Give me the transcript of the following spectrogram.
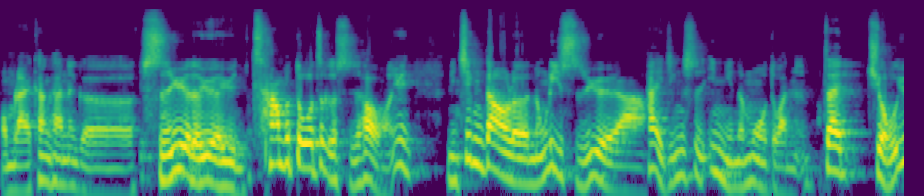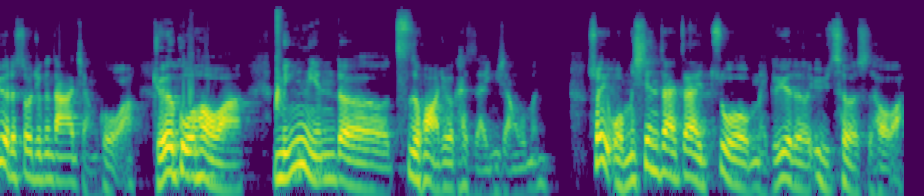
我们来看看那个十月的月运，差不多这个时候啊，因为。你进到了农历十月啊，它已经是一年的末端了。在九月的时候就跟大家讲过啊，九月过后啊，明年的四化就会开始来影响我们。所以我们现在在做每个月的预测的时候啊，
